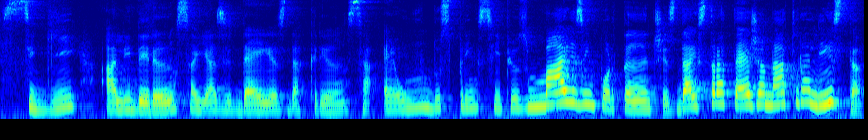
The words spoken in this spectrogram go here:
Seguir a liderança e as ideias da criança é um dos princípios mais importantes da estratégia naturalista.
